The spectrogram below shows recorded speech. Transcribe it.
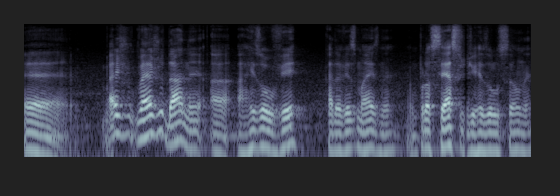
é, vai, vai ajudar né, a, a resolver cada vez mais, né? É um processo de resolução, né?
